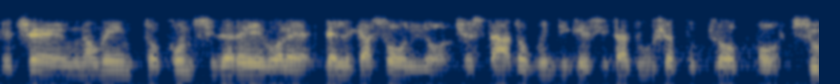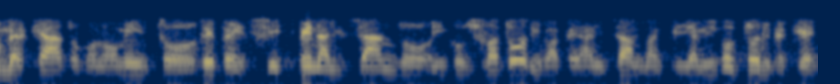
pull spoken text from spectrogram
che c'è un aumento considerevole del gasolio, c'è stato, quindi che si traduce purtroppo sul mercato con aumento dei prezzi, penalizzando i consumatori ma penalizzando anche gli agricoltori perché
